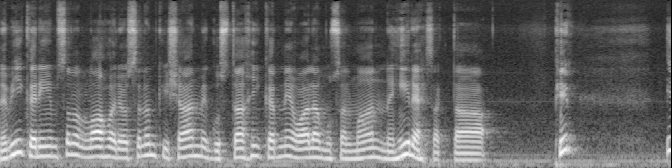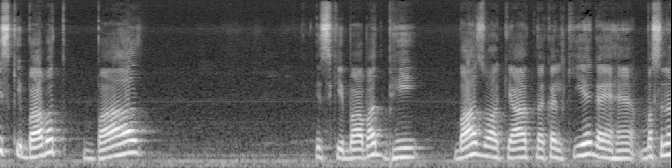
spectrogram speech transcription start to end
نبی کریم صلی اللہ علیہ وسلم کی شان میں گستاخی کرنے والا مسلمان نہیں رہ سکتا۔ پھر اس کی بابت بعض، اس کی بابت بھی بعض واقعات نقل کیے گئے ہیں۔ مثلا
